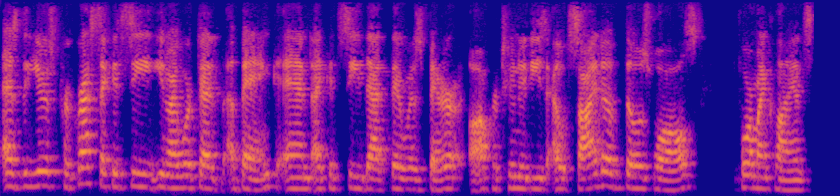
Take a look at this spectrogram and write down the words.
As the years progressed, I could see, you know, I worked at a bank and I could see that there was better opportunities outside of those walls for my clients,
